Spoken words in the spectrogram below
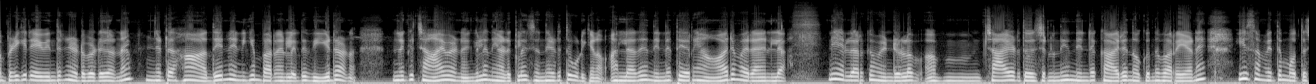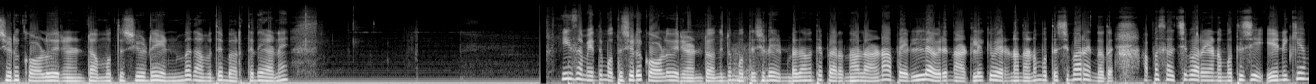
അപ്പോഴേക്ക് രവീന്ദ്രൻ ഇടപെടുകയാണ്. എന്നിട്ട് ആ അത് തന്നെ എനിക്കും പറഞ്ഞല്ലോ ഇത് വീടാണ്. നിനക്ക് ചായ വേണമെങ്കിൽ നീ അടുക്കള ചെന്ന് എടുത്ത് കുടിക്കണം. അല്ലാതെ നിന്നെ തേറി ആരും വരാനില്ല. നീ എല്ലാവർക്കും വേണ്ടിയുള്ള ചായ എടുത്ത് വെച്ചിട്ടുണ്ട് നീ നിന്റെ കാര്യം നോക്കുമെന്ന് പറയുകയാണെ ഈ സമയത്ത് മുത്തശ്ശിയുടെ കോൾ വരികയാണ് കേട്ടോ. മുത്തശ്ശിയുടെ എൺപതാമത്തെ ബർത്ത്ഡേ ആണ്. ഈ സമയത്ത് മുത്തശ്ശിയുടെ കോൾ വരികയാണ് കേട്ടോ. എന്നിട്ട് മുത്തശ്ശിയുടെ എൺപതാമത്തെ പിറന്നാളാണ്. അപ്പോൾ എല്ലാവരും നാട്ടിലേക്ക് വരണമെന്നാണ് മുത്തശ്ശി പറയുന്നത്. അപ്പോൾ സച്ചി പറയണം മുത്തശ്ശി എനിക്കും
